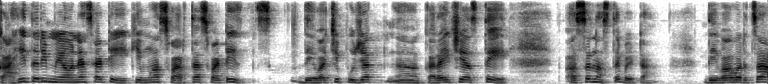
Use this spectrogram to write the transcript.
काहीतरी मिळवण्यासाठी किंवा स्वार्थासाठीच देवाची पूजा करायची असते असं नसतं बेटा. देवावरचा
